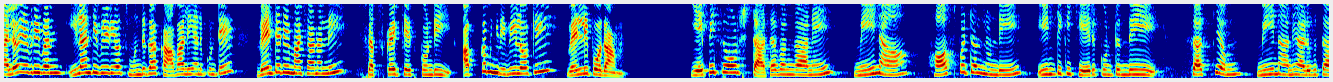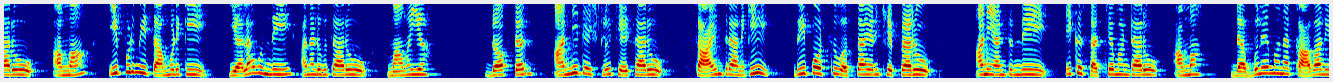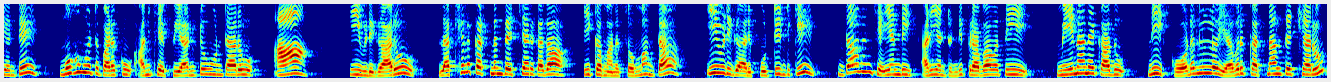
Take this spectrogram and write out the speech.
Hello everyone. ఇలాంటి videos ముందుగా కావాలి అనుకుంటే వెంటనే మా ఛానల్ని సబ్స్క్రైబ్ చేసుకోండి. అప్కమింగ్ రివ్యూలోకి వెళ్ళిపోదాం. ఎపిసోడ్ స్టార్ట్ అవ్వంగానే మీనా హాస్పిటల్ నుండి ఇంటికి చేరుకుంటుంది. సత్యం మీనాని అడుగుతారు. అమ్మ ఇప్పుడు మీ తమ్ముడికి ఎలా ఉంది? అని అడుగుతారు మామయ్య. డాక్టర్ అన్ని టెస్టులు చేశారు. సాయంత్రానికి రిపోర్ట్స్ వస్తాయని చెప్పారు. అని అంటుంది. ఇక సత్యం అంటారు అమ్మ డబ్బులేమన్నా కావాలి అంటే మొహమాట పడకు అని చెప్పి అంటూ ఉంటారు. ఆ ఈవిడి గారు లక్షల కట్నం తెచ్చారు కదా ఇక మన సొమ్మంతా ఈవిడి గారి పుట్టింటికి దానం చేయండి అని అంటుంది ప్రభావతి. మీనానే కాదు నీ కోడలిలో ఎవరు కట్నాలు తెచ్చారు?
